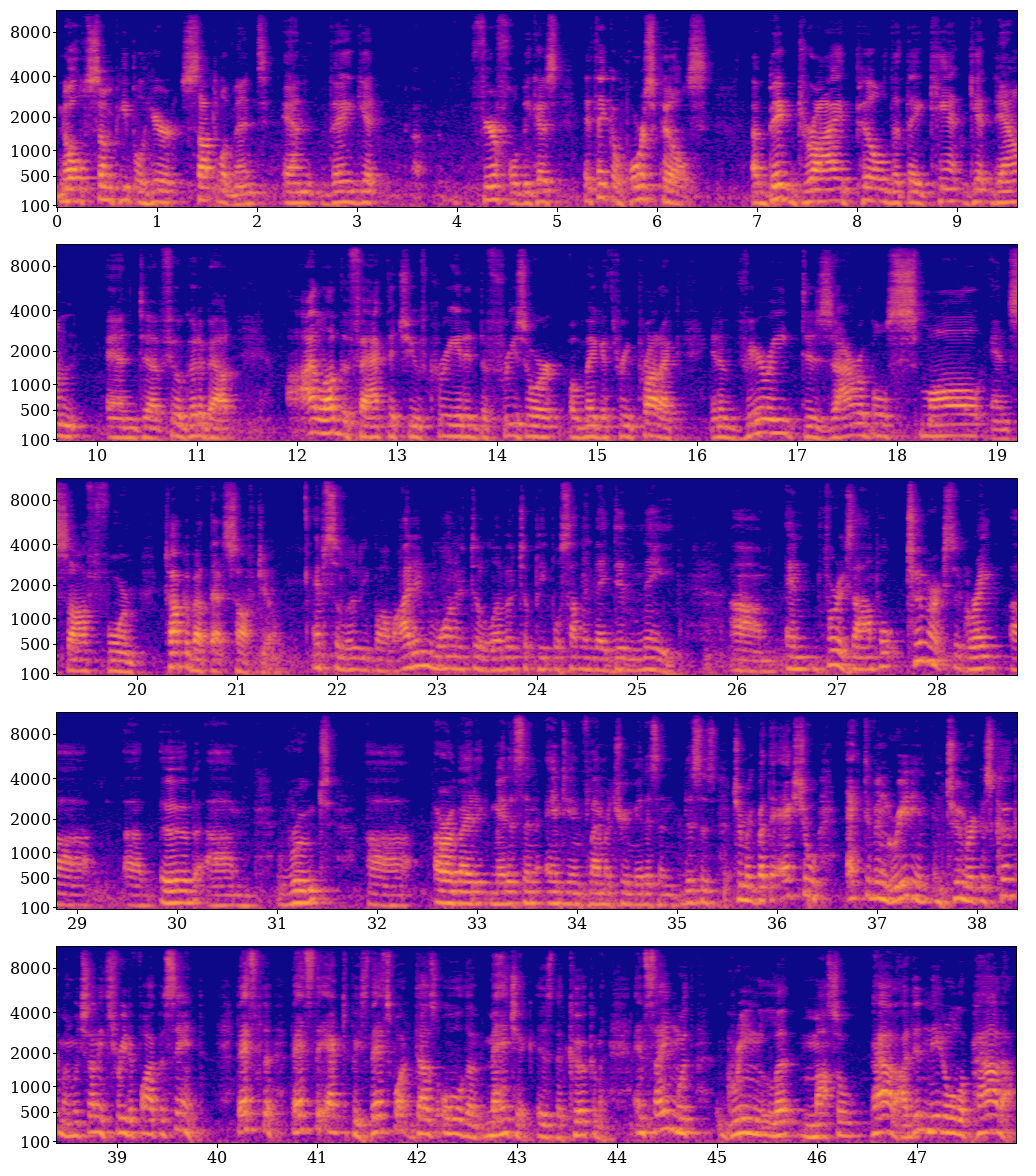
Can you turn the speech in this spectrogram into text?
Noel, some people hear supplement and they get uh, fearful because they think of horse pills, a big dry pill that they can't get down and uh, feel good about. I love the fact that you've created the FREZZOR Omega 3 product in a very desirable, small, and soft form. Talk about that soft gel. Absolutely, Bob. I didn't want to deliver to people something they didn't need. Um, and for example, turmeric's a great uh, herb, um, root, uh, Ayurvedic medicine, anti-inflammatory medicine. This is turmeric, but the actual active ingredient in turmeric is curcumin, which is only three to five percent. That's the that's the active piece. That's what does all the magic is the curcumin. And same with green-lipped mussel powder. I didn't need all the powder.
